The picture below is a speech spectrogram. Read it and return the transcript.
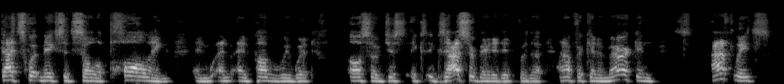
that's what makes it so appalling, and and, and probably what also just ex- exacerbated it for the African American athletes.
